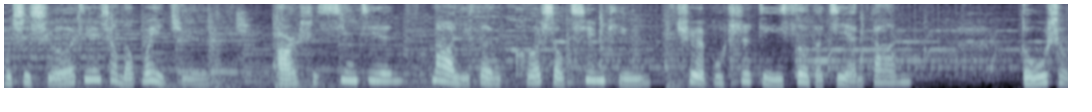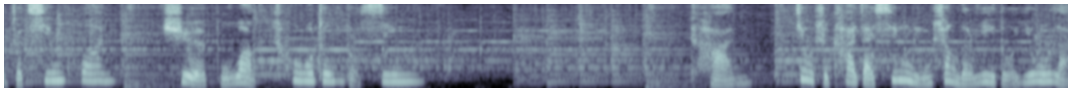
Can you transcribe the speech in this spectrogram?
不是舌尖上的味觉。而是心间那一份可守清贫却不失底色的简单，独守着清欢，却不忘初衷的心。禅，就是开在心灵上的一朵幽兰，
